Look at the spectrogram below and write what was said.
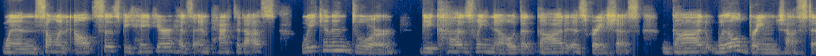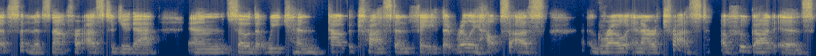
when someone else's behavior has impacted us, we can endure because we know that God is gracious. God will bring justice, and it's not for us to do that. And so that we can have trust and faith that really helps us grow in our trust of who God is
